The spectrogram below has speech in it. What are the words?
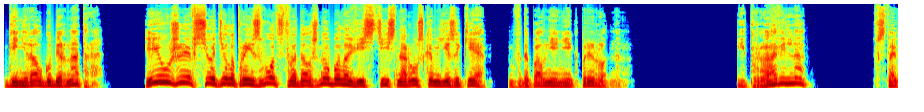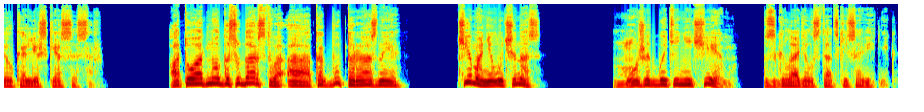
генерал-губернатора. И уже все дело производства должно было вестись на русском языке, в дополнение к природным. «И правильно», — вставил коллежский асессор. «А то одно государство, а как будто разные. Чем они лучше нас?» «Может быть, и ничем», — сгладил статский советник.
